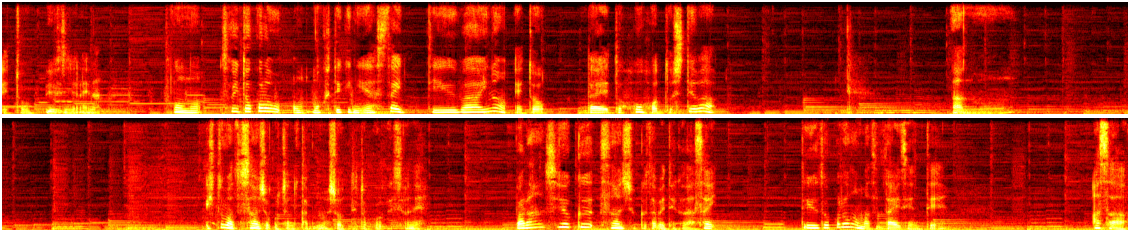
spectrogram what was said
えっと別にじゃないな。そのそういうところを目的に痩せたいっていう場合の、えっと、ダイエット方法としてはあのひとまず3食ちゃんと食べましょうっていうところですよね。バランスよく3食食べてください。っていうところがまず大前提。朝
